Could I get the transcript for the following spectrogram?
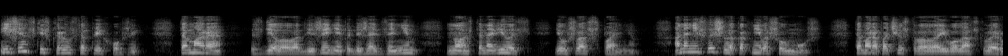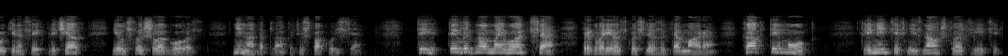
Есенский скрылся в прихожей. Тамара сделала движение побежать за ним, но остановилась и ушла в спальню. Она не слышала, как к ней вошел муж. Тамара почувствовала его ласковые руки на своих плечах и услышала голос. «Не надо плакать, успокойся». «Ты, ты выгнал моего отца», — проговорила сквозь слезы Тамара. «Как ты мог?» Клементьев не знал, что ответить.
